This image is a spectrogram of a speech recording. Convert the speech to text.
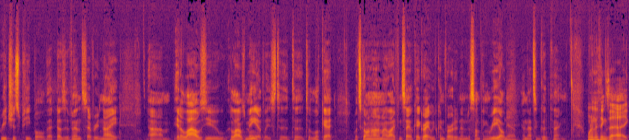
reaches people, that does events every night. Um, it allows you, it allows me at least, to, to, to look at what's going on in my life and say, okay, great, we've converted into something real, yeah. and that's a good thing. One of the things that I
